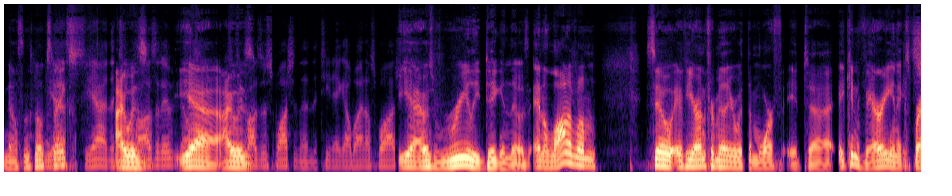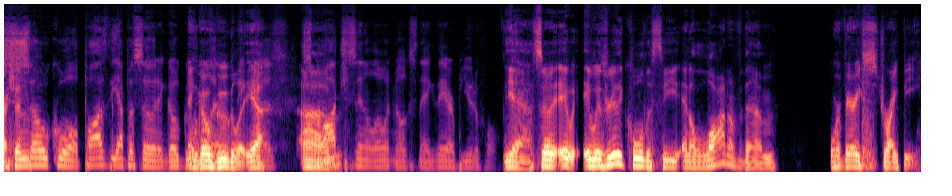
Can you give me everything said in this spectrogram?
Nelson's milk snakes. Yes, yeah, I was- positive. yeah, Nelson, I T was- positive splotch, and then the T neg albino splotch. Yeah, I was really digging those, and a lot of them. So if you're unfamiliar with the morph, it uh, it can vary in It's expression. so cool. Pause the episode and go Google And go it Google it, yeah. because Um, Sinaloan milk snake, they are beautiful. Yeah, so it it was really cool to see, and a lot of them were very stripy,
